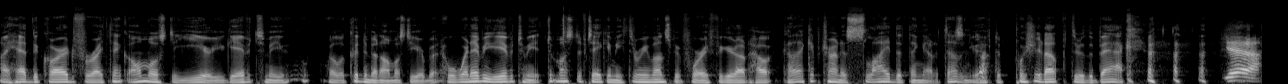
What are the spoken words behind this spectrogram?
I had the card for I think almost a year. You gave it to me. Well, it couldn't have been almost a year, but whenever you gave it to me, it must have taken me three months before I figured out how. Because I kept trying to slide the thing out. It doesn't. You have to push it up through the back. yeah,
